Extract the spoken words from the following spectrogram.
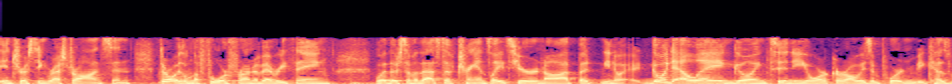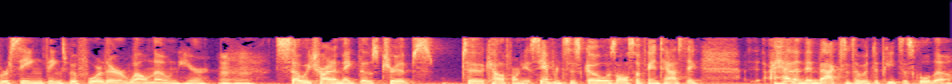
interesting restaurants, and they're always on the forefront of everything. Whether some of that stuff translates here or not, but you know, going to LA and going to New York are always important because we're seeing things before they're well known here. hmm So we try to make those trips to California. San Francisco was also fantastic. I haven't been back since I went to pizza school though,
